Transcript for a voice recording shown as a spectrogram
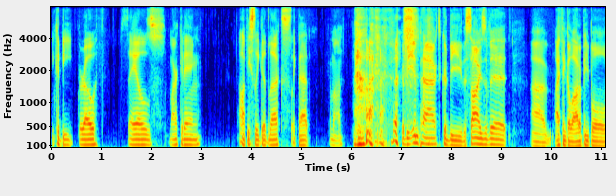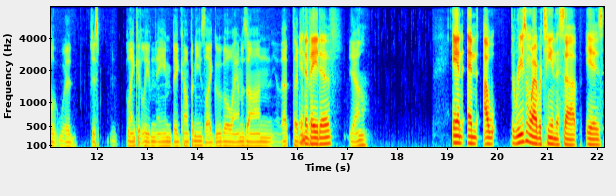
it could be growth, sales, marketing, obviously good looks, like that. Come on. could be impact, could be the size of it. Uh, I think a lot of people would just blanketly name big companies like Google, Amazon, you know, that type of. Innovative. Yeah. And and I the reason why we're teeing this up is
